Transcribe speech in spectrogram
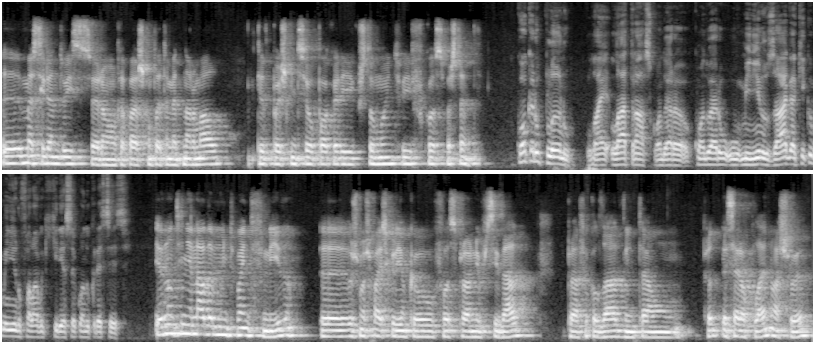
eh, mas tirando isso, era um rapaz completamente normal que depois conheceu o póquer e gostou muito e focou-se bastante. Qual era o plano lá, lá atrás, quando era, quando era o menino Zaga? O que, que o menino falava que queria ser quando crescesse? Eu não tinha nada muito bem definido. Uh, os meus pais queriam que eu fosse para a universidade, para a faculdade, então pronto, esse era o plano, acho eu.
